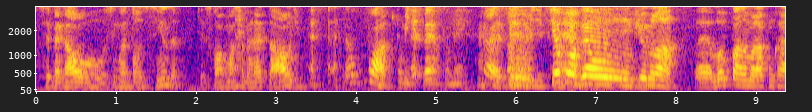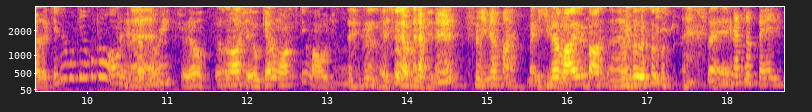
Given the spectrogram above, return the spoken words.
Se você pegar o 50 tons de cinza, que eles colocam umas caminhonetes da Audi, é um, porra, Homem de Ferro também. é, se, se eu for ver um filme lá, é, louco pra namorar com um cara daquele, eu vou querer comprar um Audi. Exatamente. Entendeu? Eu, nossa, eu quero um homem que tem um Audi. É isso que eu quero pra minha vida. E me amar. Mas E que me amar e me bata. eu isso, é Na tua pele.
